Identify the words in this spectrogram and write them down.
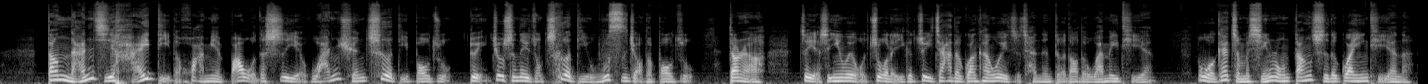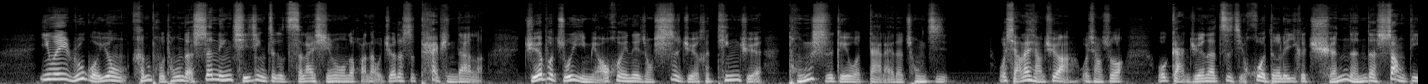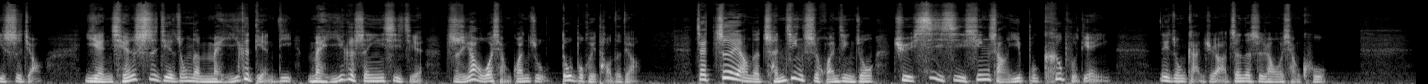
当南极海底的画面把我的视野完全彻底包住，对，就是那种彻底无死角的包住。当然啊，这也是因为我做了一个最佳的观看位置才能得到的完美体验。我该怎么形容当时的观影体验呢？因为如果用很普通的身临其境这个词来形容的话，那我觉得是太平淡了，绝不足以描绘那种视觉和听觉同时给我带来的冲击。我想来想去啊，我想说，我感觉呢自己获得了一个全能的上帝视角。眼前世界中的每一个点滴，每一个声音细节，只要我想关注，都不会逃得掉。在这样的沉浸式环境中去细细欣赏一部科普电影，那种感觉啊，真的是让我想哭。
